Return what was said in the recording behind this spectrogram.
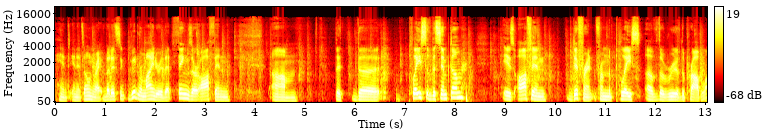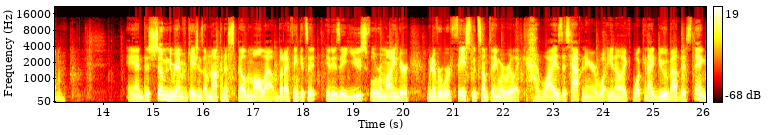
hint in its own right. But it's a good reminder that things are often um, the the place of the symptom is often different from the place of the root of the problem. And there's so many ramifications. I'm not going to spell them all out, but I think it's a it is a useful reminder whenever we're faced with something where we're like, God, why is this happening, or what you know, like what can I do about this thing?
